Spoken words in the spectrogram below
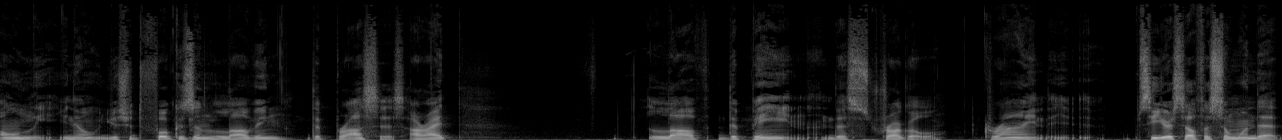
only, you know? You should focus on loving the process, alright? Love the pain, the struggle, grind. See yourself as someone that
